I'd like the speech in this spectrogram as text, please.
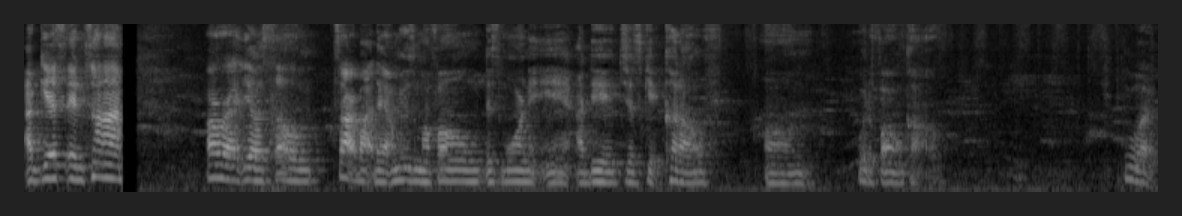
I guess in time. All right, yeah. So sorry about that. I'm using my phone this morning, and I did just get cut off um, with a phone call. What?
